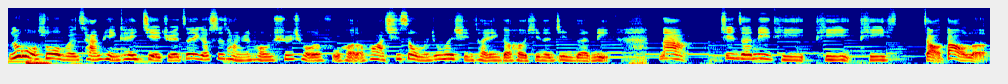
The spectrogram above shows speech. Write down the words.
如果说我们的产品可以解决这个市场源头需求的符合的话，其实我们就会形成一个核心的竞争力。那竞争力提提提找到了，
